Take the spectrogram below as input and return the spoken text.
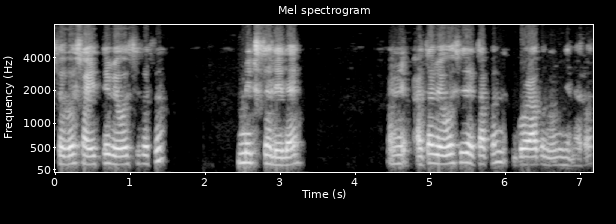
सगळं साहित्य व्यवस्थित असं मिक्स झालेलं आहे. आणि आता व्यवस्थित याचा आपण गोळा बनवून घेणार आहोत.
